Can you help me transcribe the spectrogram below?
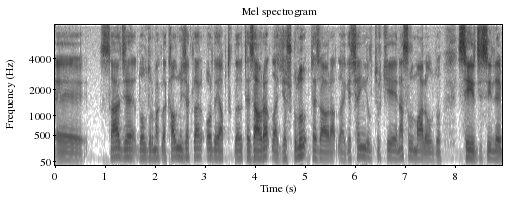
e, sadece doldurmakla kalmayacaklar. Orada yaptıkları tezahüratla, coşkulu tezahüratla geçen yıl Türkiye'ye nasıl mal oldu seyircisiyle,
